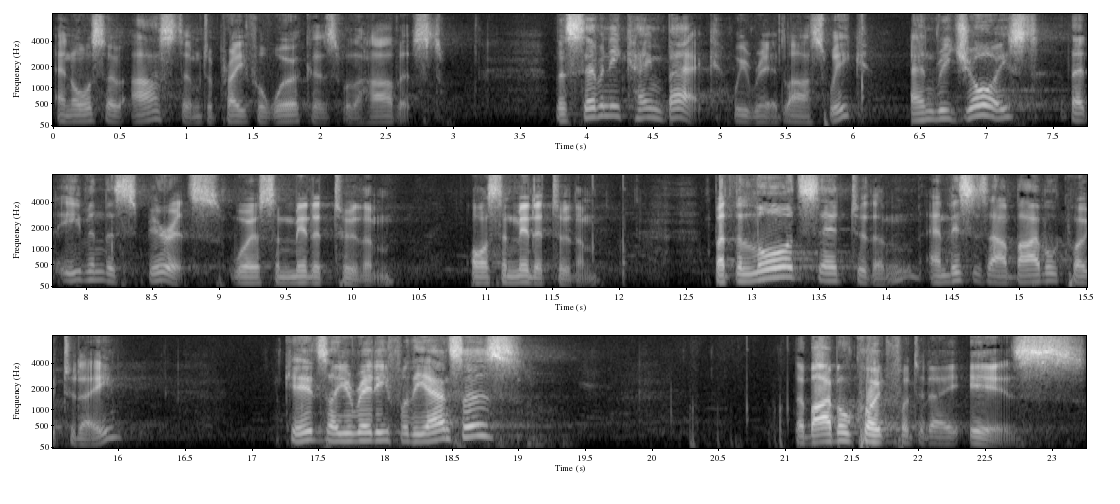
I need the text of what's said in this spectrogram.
and also asked them to pray for workers for the harvest. The 70 came back, we read last week, and rejoiced that even the spirits were submitted to them or submitted to them. But the Lord said to them, and this is our Bible quote today Kids, are you ready for the answers? The Bible quote for today is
